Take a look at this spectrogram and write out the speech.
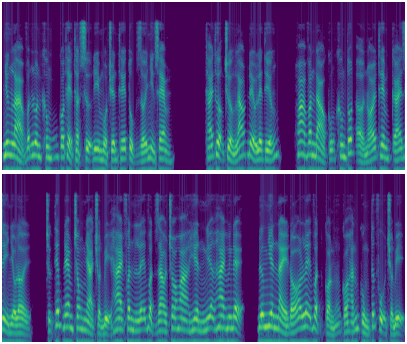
nhưng là vẫn luôn không có thể thật sự đi một chuyến thế tục giới nhìn xem. Thái thượng trưởng lão đều lên tiếng, Hoa Văn đảo cũng không tốt ở nói thêm cái gì nhiều lời, trực tiếp đem trong nhà chuẩn bị hai phân lễ vật giao cho Hoa Hiên Nghĩa hai huynh đệ, đương nhiên này đó lễ vật còn có hắn cùng tức phụ chuẩn bị.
